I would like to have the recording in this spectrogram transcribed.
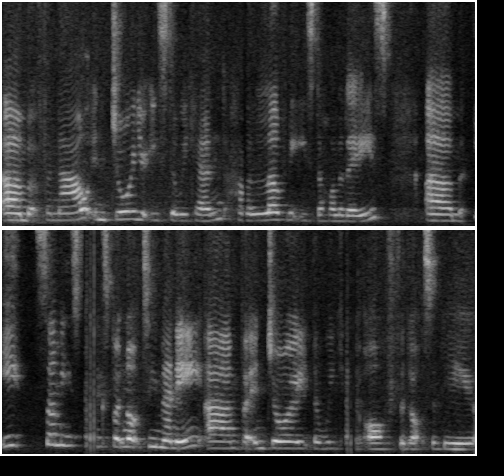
um, but for now, enjoy your Easter weekend. Have a lovely Easter holidays. Um, eat some Easter eggs, but not too many. Um, but enjoy the weekend off for lots of you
